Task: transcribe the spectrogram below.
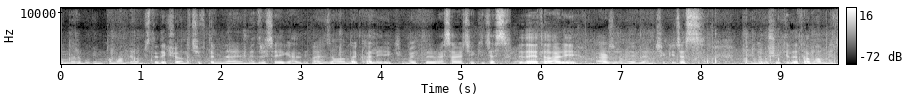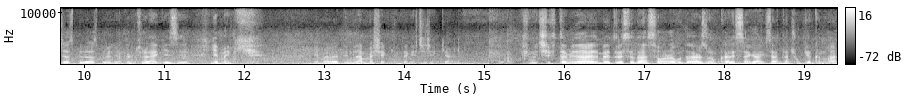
Onları bugün tamamlayalım istedik. Şu anda çifte minareli medreseye geldik. Aynı zamanda kaleyi, kümbetleri vesaire çekeceğiz. Bir de tarihi Erzurum evlerini çekeceğiz. Bugünü bu şekilde tamamlayacağız. Biraz böyle kültürel gezi, yemek, yeme ve dinlenme şeklinde geçecek yani. Şimdi çifte minareli medreseden sonra burada Erzurum Kalesi'ne geldik. Zaten çok yakınlar.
